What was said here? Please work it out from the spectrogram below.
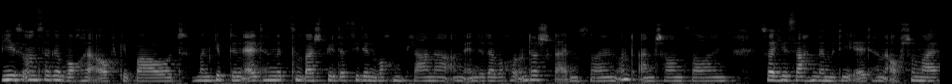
wie ist unsere Woche aufgebaut. Man gibt den Eltern mit zum Beispiel, dass sie den Wochenplaner am Ende der Woche unterschreiben sollen und anschauen sollen. Solche Sachen, damit die Eltern auch schon mal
